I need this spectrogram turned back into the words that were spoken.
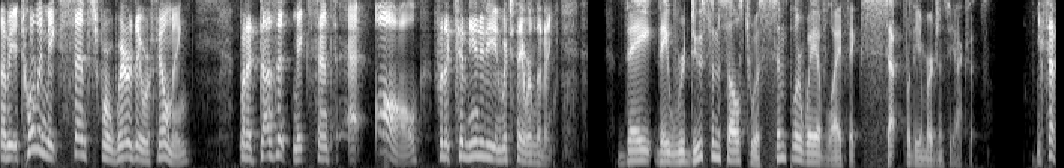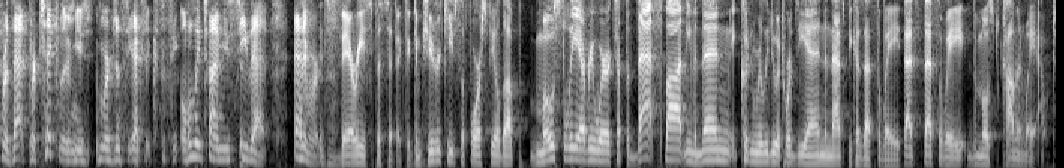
I mean, it totally makes sense for where they were filming, but it doesn't make sense at all for the community in which they were living. They they reduce themselves to a simpler way of life except for the emergency exits. Except for that particular mu- emergency exit, because it's the only time you see that ever. It's very specific. The computer keeps the force field up mostly everywhere except for that spot, and even then, it couldn't really do it towards the end, and that's because that's the way that's that's the way the most common way out.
